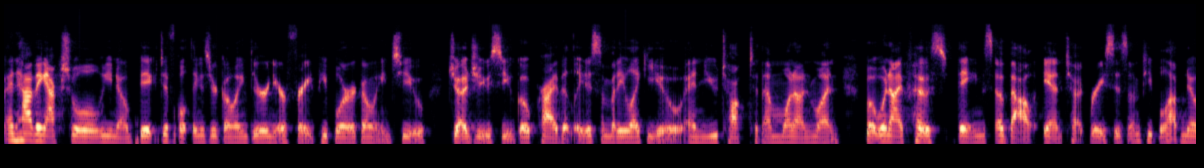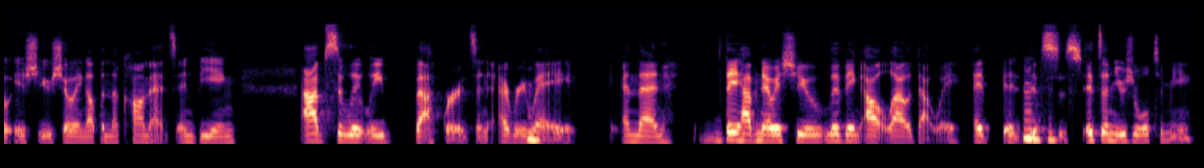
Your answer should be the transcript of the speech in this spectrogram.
and having actual you know big difficult things you're going through and you're afraid people are going to judge you so you go privately to somebody like you and you talk to them one-on-one but when i post things about anti-racism people have no issue showing up in the comments and being absolutely backwards in every mm-hmm. way and then they have no issue living out loud that way it, it mm-hmm. it's just, it's unusual to me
